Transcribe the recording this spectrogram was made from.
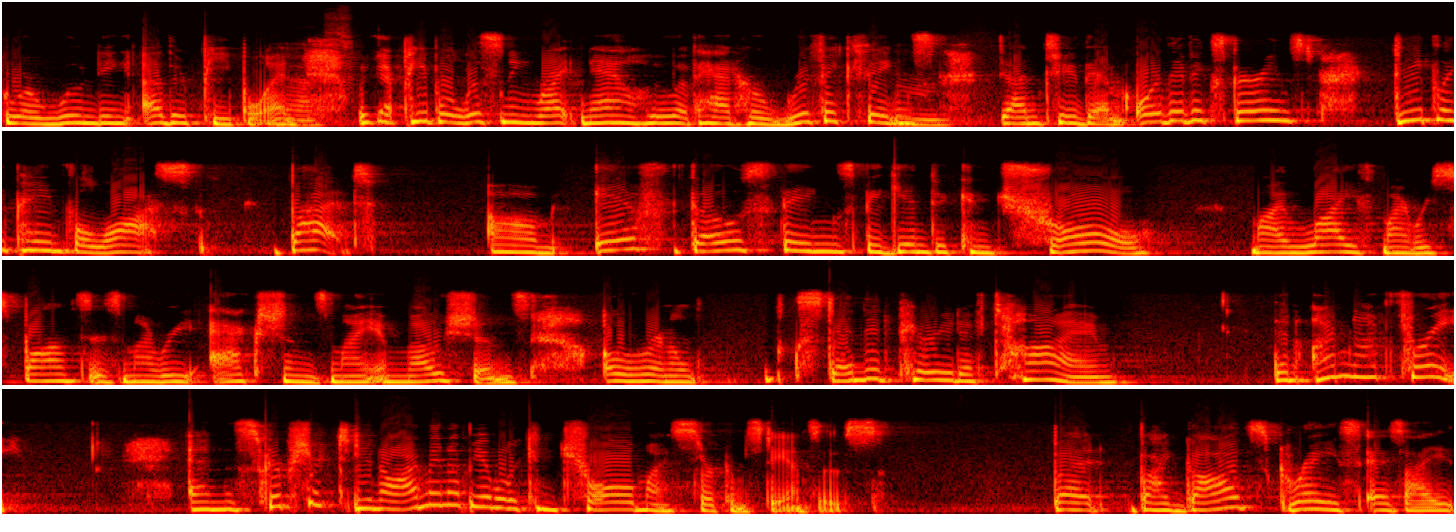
who are wounding other people. And yes. we've got people listening right now who have had horrific things mm. done to them or they've experienced deeply painful loss. But um, if those things begin to control my life, my responses, my reactions, my emotions over an extended period of time, then I'm not free. And the scripture, you know, I may not be able to control my circumstances, but by God's grace, as I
